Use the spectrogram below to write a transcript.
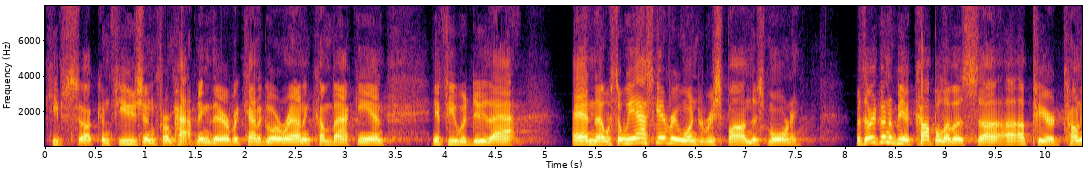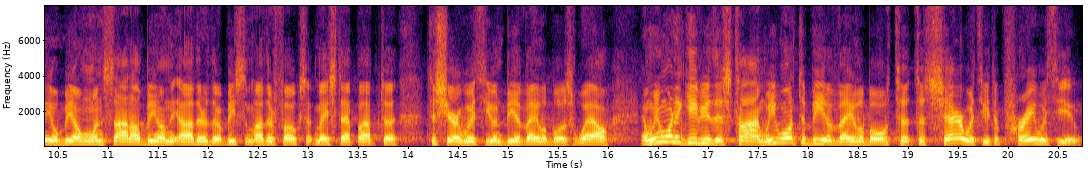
keeps uh, confusion from happening there, but kind of go around and come back in if you would do that. And uh, so we ask everyone to respond this morning. But there are going to be a couple of us uh, up here. Tony will be on one side, I'll be on the other. There'll be some other folks that may step up to, to share with you and be available as well. And we want to give you this time. We want to be available to, to share with you, to pray with you.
